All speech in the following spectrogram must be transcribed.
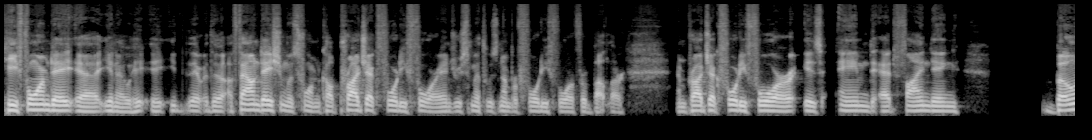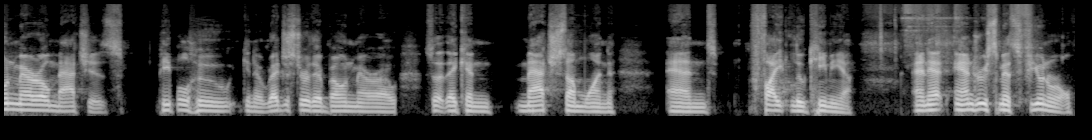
he formed a uh, you know he, he, the, a foundation was formed called project 44 andrew smith was number 44 for butler and project 44 is aimed at finding bone marrow matches people who you know register their bone marrow so that they can match someone and fight leukemia. And at Andrew Smith's funeral,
